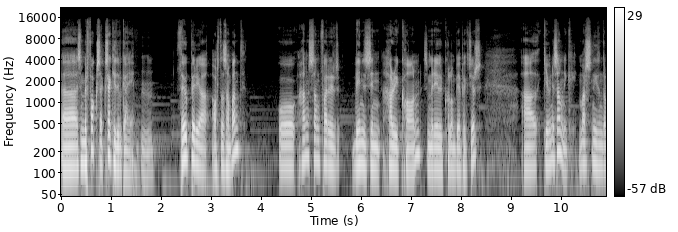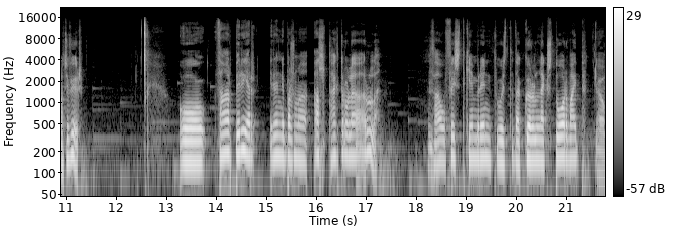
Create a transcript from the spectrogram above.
uh, sem er Fox Executive Guy Mhm. Þau byrja ástasamband og hann sannfærir vinið sinn Harry Kahn sem er yfir Columbia Pictures að gefa henni samning í mars 1984 og þar byrjar í rauninni bara svona allt hægt og rólega að rúla þá fyrst kemur inn þú veist þetta girl next door vibe. Já,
